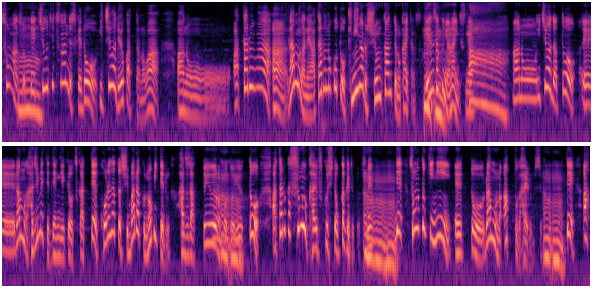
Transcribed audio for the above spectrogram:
そうなんですよ。うんで、忠実なんですけど、1話で良かったのは、あのー当たるがあ、ラムがね、当たるのことを気になる瞬間っていうのを書いたんです。原作にはないんですね。ああのー、1話だと、えーラムが初めて電撃を使って、これだとしばらく伸びてるはずだというようなことを言うと、当たるがすぐ回復して追っかけてくるんですあ、ね。うんうんうん、で、その時に、えっと、ラムのアップが入るんですよ。うんうん、で、あ、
